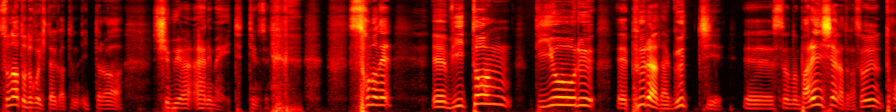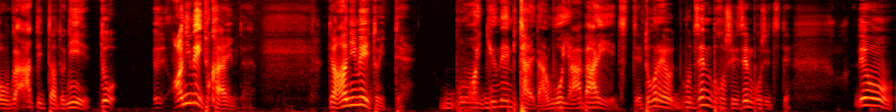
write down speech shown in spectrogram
その後どこ行きたいかって言ったら渋谷アニメイトって言うんですよね。そのねえー、ヴィトン、ディオール、えー、プラダ、グッチ、えー、そのバレンシアガとかそういうとこをガーって行った後に、どアニメイトかい？みたいな。で、アニメイト行って、もう夢みたいだ、うお、やばいっつって、どれを、もう全部欲しい、全部欲しいっつって。でも、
